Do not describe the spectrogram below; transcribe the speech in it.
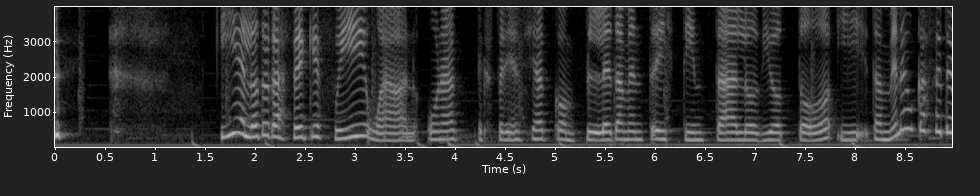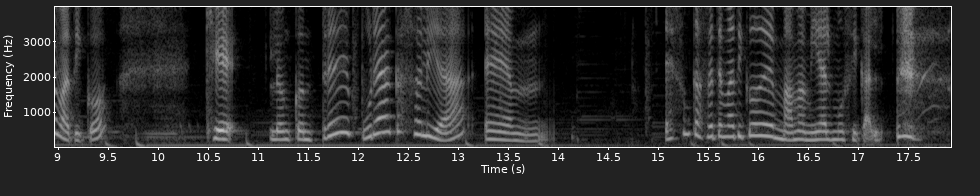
y el otro café que fui, wow, una experiencia completamente distinta, lo dio todo. Y también es un café temático que lo encontré de pura casualidad. Eh, es un café temático de Mamma Mía el musical.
